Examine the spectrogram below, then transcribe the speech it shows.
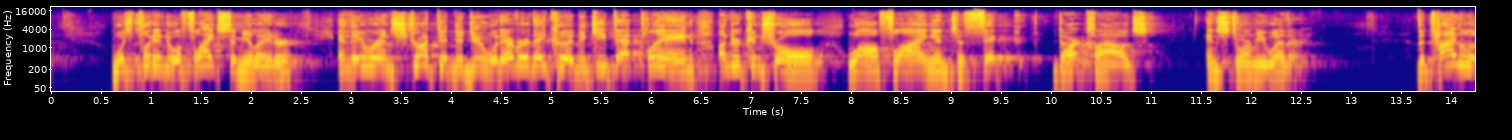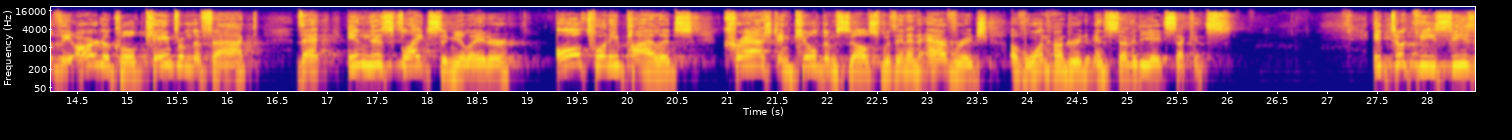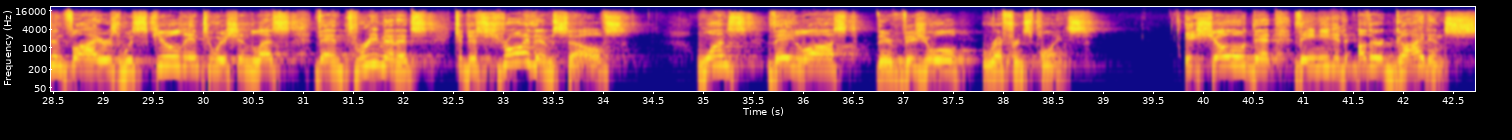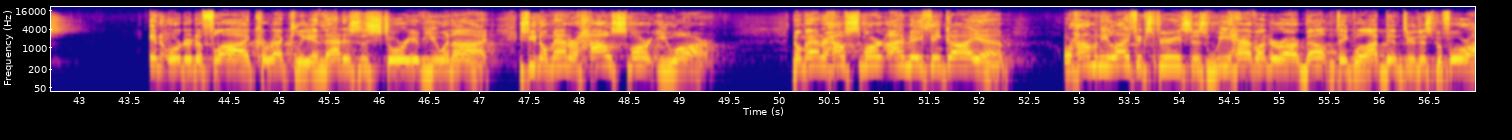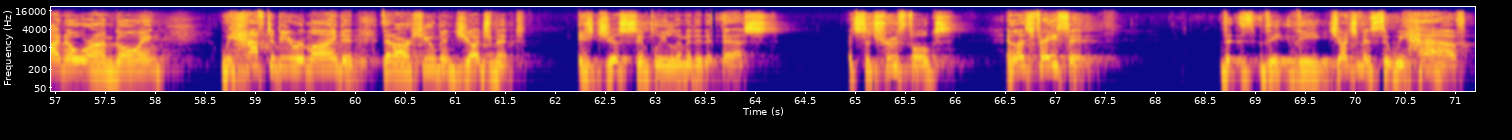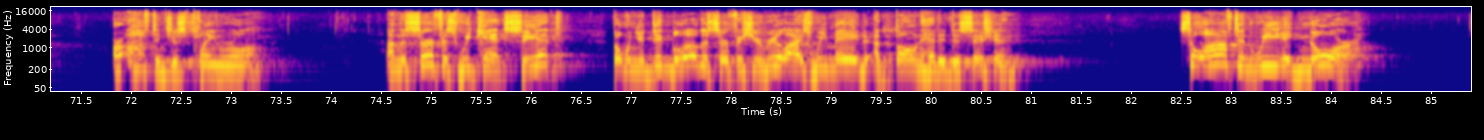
was put into a flight simulator and they were instructed to do whatever they could to keep that plane under control while flying into thick, dark clouds and stormy weather. The title of the article came from the fact that in this flight simulator, all 20 pilots crashed and killed themselves within an average of 178 seconds. It took these seasoned flyers with skilled intuition less than three minutes to destroy themselves once they lost their visual reference points. It showed that they needed other guidance in order to fly correctly, and that is the story of you and I. You see, no matter how smart you are, no matter how smart I may think I am, or how many life experiences we have under our belt and think, well, I've been through this before, I know where I'm going. We have to be reminded that our human judgment is just simply limited at best. It's the truth, folks. And let's face it, the, the, the judgments that we have are often just plain wrong. On the surface, we can't see it, but when you dig below the surface, you realize we made a boneheaded decision. So often we ignore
